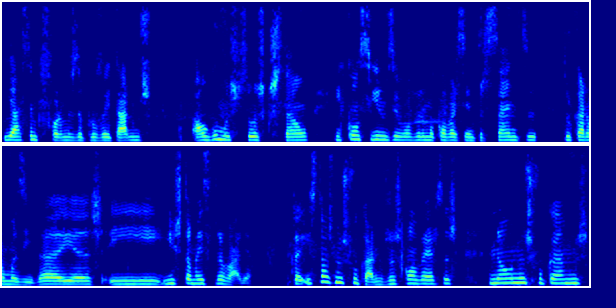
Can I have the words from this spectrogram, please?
e, há sempre formas de aproveitarmos algumas pessoas que estão e conseguirmos desenvolver uma conversa interessante, trocar umas ideias e isto também se trabalha. Okay? E se nós nos focarmos nas conversas, não nos focamos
